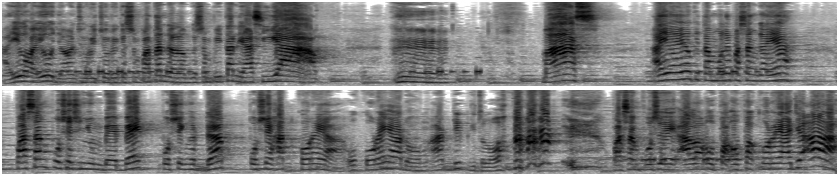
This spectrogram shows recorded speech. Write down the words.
Hayo, hayo, jangan curi-curi kesempatan dalam kesempitan ya, siap. Mas, ayo, ayo kita mulai pasang gaya. Pasang pose senyum bebek, pose ngedap, pose hat Korea. Oh Korea dong, Adit gitu loh. Pasang pose ala opa-opa Korea aja ah.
